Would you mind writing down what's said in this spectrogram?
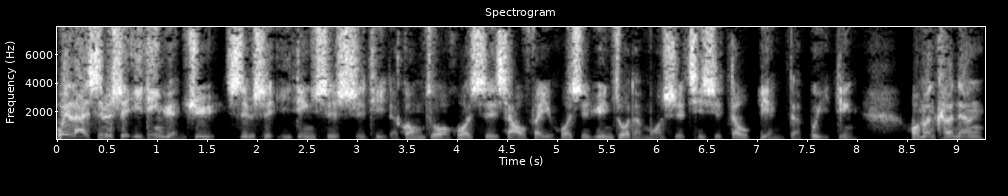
未来是不是一定远距？是不是一定是实体的工作，或是消费，或是运作的模式？其实都变得不一定。我们可能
